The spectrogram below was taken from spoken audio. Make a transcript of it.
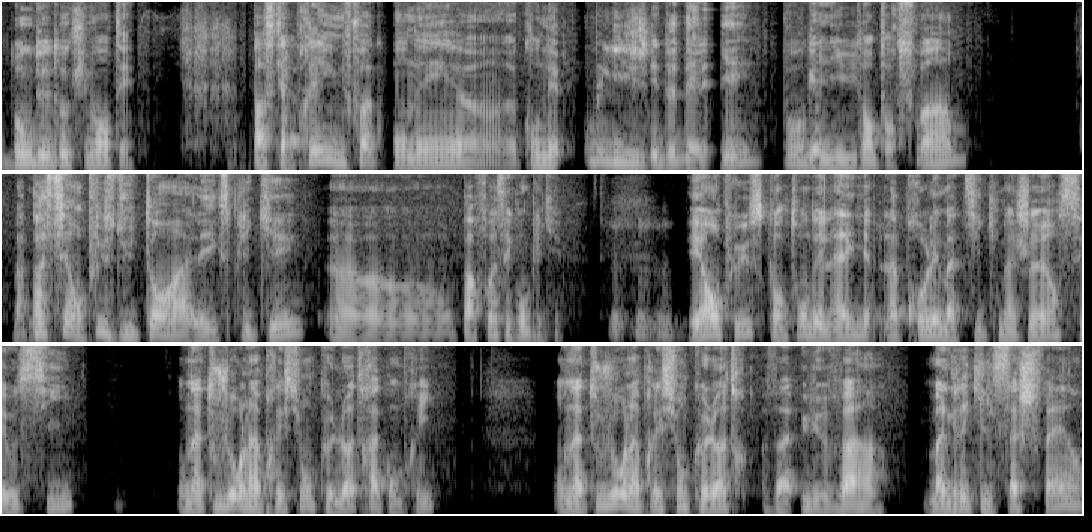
Donc de documenter. Parce qu'après, une fois qu'on est, euh, qu'on est obligé de déléguer pour gagner du temps pour soi, bah, passer en plus du temps à aller expliquer, euh, parfois c'est compliqué. Et en plus, quand on délègue, la problématique majeure, c'est aussi, on a toujours l'impression que l'autre a compris. On a toujours l'impression que l'autre va, va, malgré qu'il sache faire,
